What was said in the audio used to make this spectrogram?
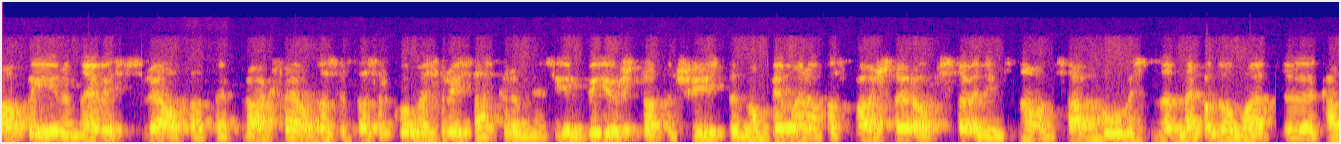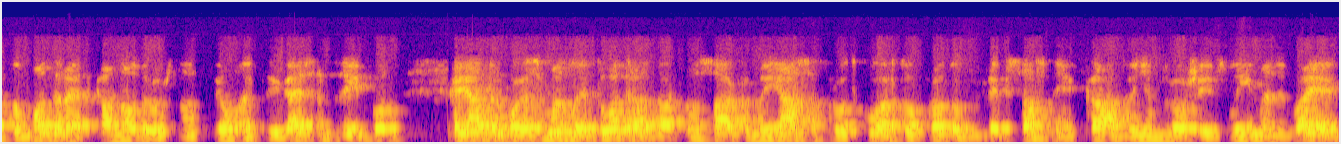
papīra, nevis realitātē praksē, un tas ir tas, ar ko mēs arī saskaramies. Ir bijušas tātad šīs, nu, piemēram, tās pašas Eiropas Savienības naudas apgūves, nepadomāt, eh, kā to moderēt, kā nodrošināt pilnvērtīgu aizsardzību. Un, ka jādarbojas mazliet otrādāk. No sākuma jāsaprot, ko ar to produktu grib sasniegt, kādu viņam drošības līmeni vajag.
